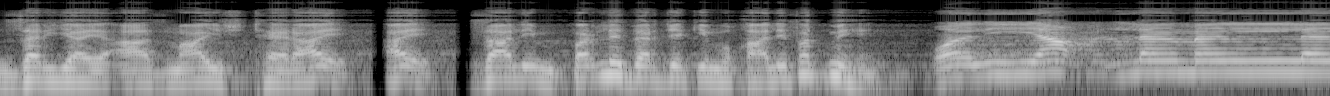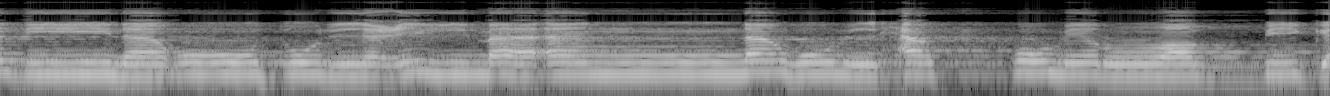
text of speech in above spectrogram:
ذریعہ آزمائش ٹھہرائے، آئے، ظالم پرلے درجے کی مخالفت میں ہیں۔ وَلِيَعْلَمَ الَّذِينَ أُوتُوا الْعِلْمَ أَنَّهُ الْحَقُّ مِنْ رَبِّكَ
